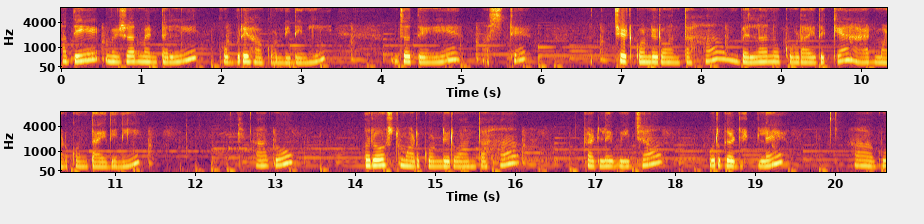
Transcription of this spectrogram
ಅದೇ ಮೆಷರ್ಮೆಂಟಲ್ಲಿ ಕೊಬ್ಬರಿ ಹಾಕ್ಕೊಂಡಿದ್ದೀನಿ ಜೊತೆಗೆ ಅಷ್ಟೇ ಹಚ್ಚಿಟ್ಕೊಂಡಿರೋ ಅಂತಹ ಬೆಲ್ಲನೂ ಕೂಡ ಇದಕ್ಕೆ ಆ್ಯಡ್ ಮಾಡ್ಕೊತಾ ಇದ್ದೀನಿ. ಹಾಗೂ ರೋಸ್ಟ್ ಮಾಡಿಕೊಂಡಿರುವಂತಹ ಕಡಲೆ ಬೀಜ ಹುರ್ಗಡ್ಲೆ ಹಾಗೂ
